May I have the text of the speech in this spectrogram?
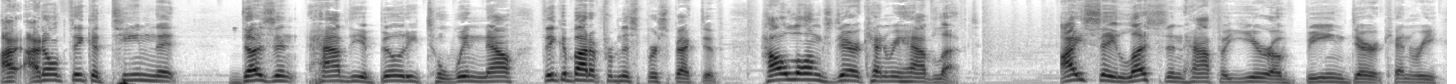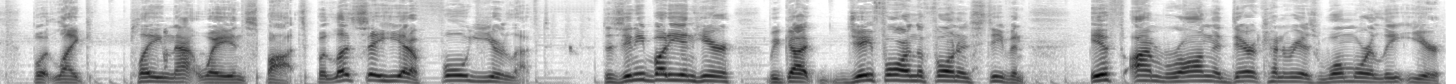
I, I don't think a team that doesn't have the ability to win now. Think about it from this perspective. How long's Derrick Henry have left? I say less than half a year of being Derrick Henry, but like playing that way in spots. But let's say he had a full year left. Does anybody in here? We got J4 on the phone and Steven. If I'm wrong and Derrick Henry has one more elite year,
